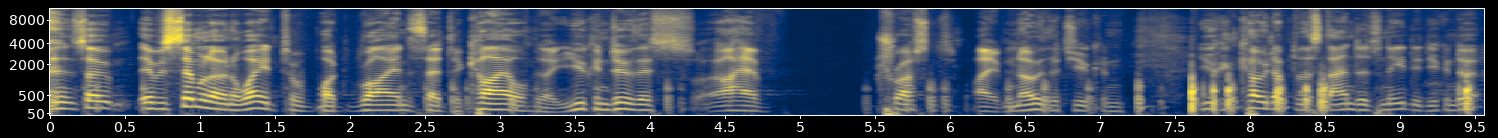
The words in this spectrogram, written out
so it was similar in a way to what Ryan said to Kyle. Like, you can do this. I have trust. I know that you can. You can code up to the standards needed. You can do it.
